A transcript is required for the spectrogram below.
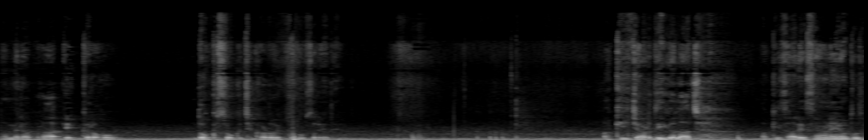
ਤਾਂ ਮੇਰਾ ਭਰਾ ਇੱਕ ਰਹੋ, ਦੁੱਖ ਸੁੱਖ 'ਚ ਖੜੋ ਇੱਕ ਦੂਸਰੇ ਦੇ। ਬਾਕੀ ਚੜ੍ਹਦੀ ਕਲਾ 'ਚ, ਬਾਕੀ ਸਾਰੇ ਸਿਆਣੇ ਹੋ ਤੁਸੀਂ।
